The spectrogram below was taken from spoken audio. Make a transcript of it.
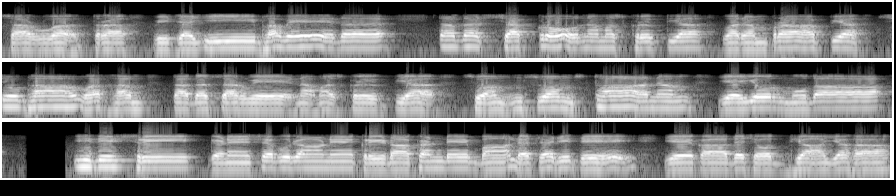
सर्वत्र विजयी भवेद। तदशक्रो नमस्कृत्य वरं प्राप्य शुभावहं। तद सर्वे नमस्कृत्य स्वं स्वं स्थानं ययुर्मुदा। इति श्रीगणेशपुराणे क्रीडाखण्डे बालचरिते एकादशोऽध्यायः।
